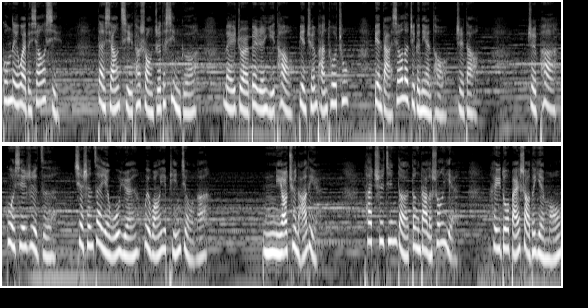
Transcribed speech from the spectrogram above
宫内外的消息，但想起他爽直的性格。没准被人一套便全盘托出，便打消了这个念头。知道，只怕过些日子，妾身再也无缘为王爷品酒了。你要去哪里？他吃惊地瞪大了双眼，黑多白少的眼眸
